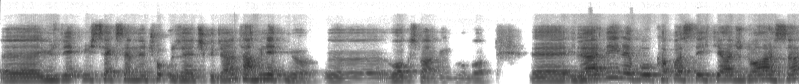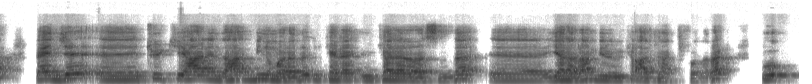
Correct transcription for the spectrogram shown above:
%70-80'lerin çok üzerine çıkacağını tahmin etmiyor e, Volkswagen grubu. E, ileride yine bu kapasite ihtiyacı doğarsa bence e, Türkiye halen daha bir numaralı ülkeler, ülkeler arasında e, yer alan bir ülke alternatif olarak. Bu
